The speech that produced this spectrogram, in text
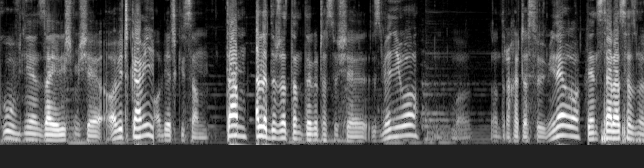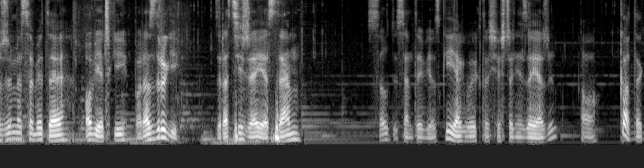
głównie zajęliśmy się owieczkami. Owieczki są tam, ale dużo od tamtego czasu się zmieniło, no, trochę czasu minęło, więc teraz rozmnożymy sobie te owieczki po raz drugi. Z racji, że jestem sołtysem tej wioski, jakby ktoś jeszcze nie zajarzył. O, kotek.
